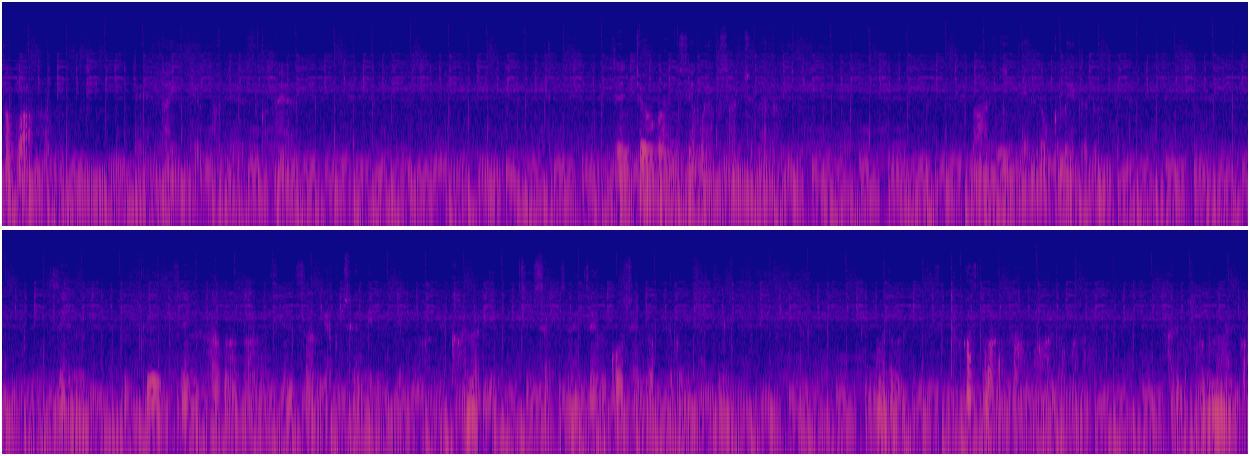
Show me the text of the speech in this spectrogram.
パワーも、えー、ないっていう感じですかね。全長が2537ミリ。まあ2.6メートル。全幅全幅が1310ミリっていうのはねかなり小さいですね。全高線628ミリまあでも高さはまあまああるのかな。あでもそうでもないか。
